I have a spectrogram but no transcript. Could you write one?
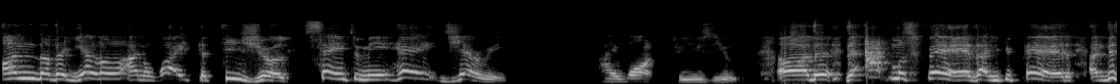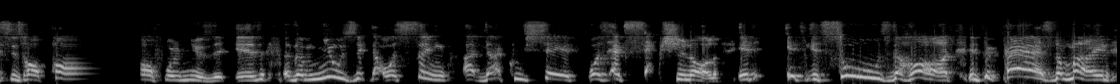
under the yellow and white cathedral, saying to me, Hey, Jerry, I want to use you. Uh, the, the atmosphere that he prepared, and this is how powerful music is. The music that was sung at that crusade was exceptional. It it, it soothes the heart, it prepares the mind.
